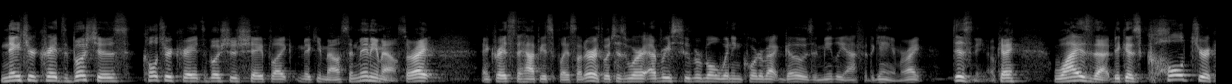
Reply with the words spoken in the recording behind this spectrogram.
Nature creates bushes. Culture creates bushes shaped like Mickey Mouse and Minnie Mouse. All right. And creates the happiest place on earth, which is where every Super Bowl winning quarterback goes immediately after the game. Right. Disney. Okay. Why is that? Because culture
